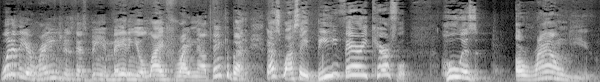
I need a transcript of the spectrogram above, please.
What are the arrangements that's being made in your life right now? Think about it. That's why I say be very careful. Who is around you?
